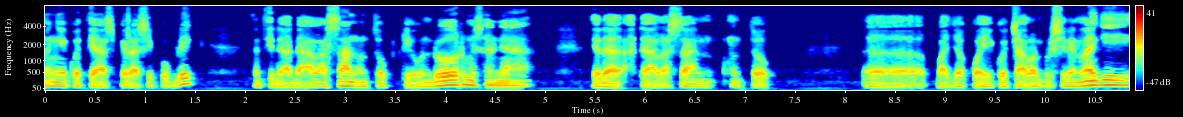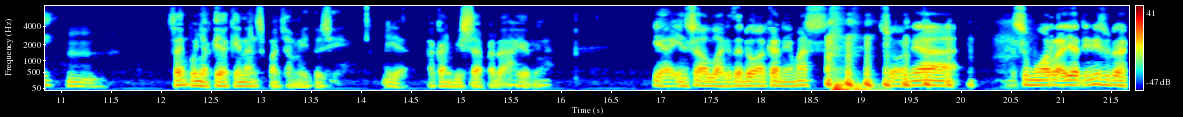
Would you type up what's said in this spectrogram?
mengikuti aspirasi publik dan tidak ada alasan untuk diundur misalnya tidak ada alasan untuk uh, Pak Jokowi ikut calon presiden lagi. Hmm. Saya punya keyakinan semacam itu sih. Iya. Akan bisa pada akhirnya. Ya, insya Allah kita doakan ya, Mas. Soalnya semua rakyat ini sudah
